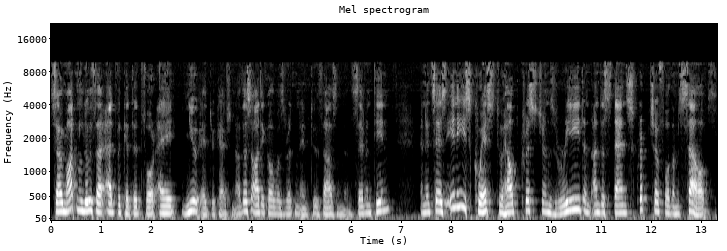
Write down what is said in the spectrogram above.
So Martin Luther advocated for a new education. Now this article was written in 2017 and it says in his quest to help Christians read and understand scripture for themselves,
